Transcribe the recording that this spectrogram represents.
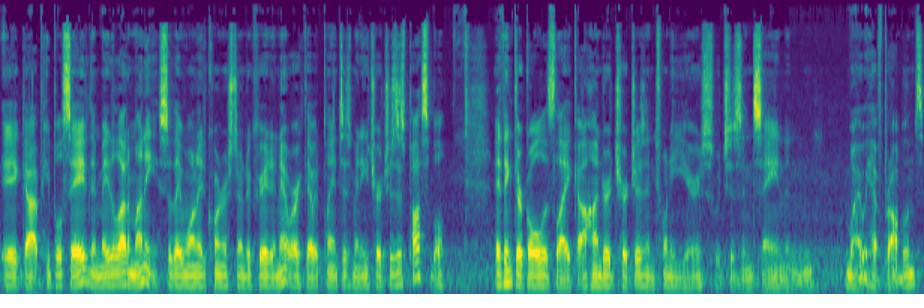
It got people saved and made a lot of money, so they wanted Cornerstone to create a network that would plant as many churches as possible. I think their goal is like 100 churches in 20 years, which is insane and why we have problems.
